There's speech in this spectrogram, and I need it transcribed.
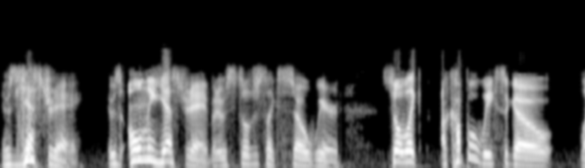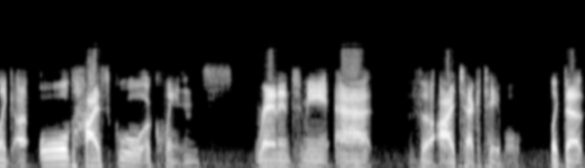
It was yesterday. It was only yesterday, but it was still just like so weird. So like a couple of weeks ago, like an old high school acquaintance ran into me at the iTech table. Like that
